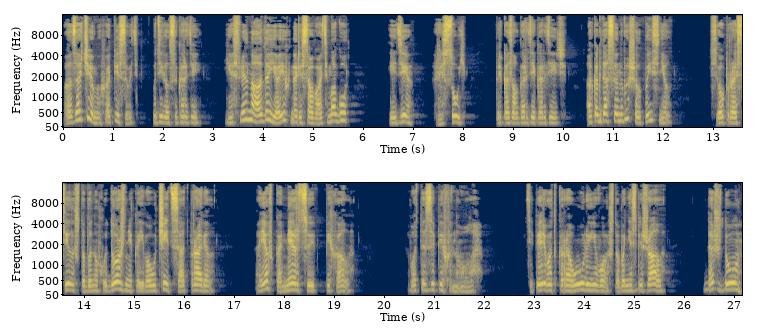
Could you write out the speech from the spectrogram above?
«А зачем их описывать?» — удивился Гордей. «Если надо, я их нарисовать могу». «Иди, рисуй», — приказал Гордей Гордеевич. А когда сын вышел, пояснил. Все просил, чтобы на художника его учиться отправил, а я в коммерцию пихал. Вот и запихнула. Теперь вот караулю его, чтобы не сбежал. Да жду,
